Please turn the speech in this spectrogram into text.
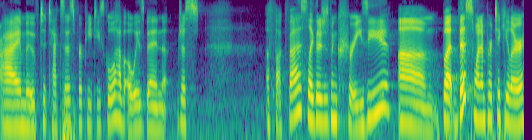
I moved to Texas for PT school have always been just a fuck fest. Like there's just been crazy. Um, but this one in particular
